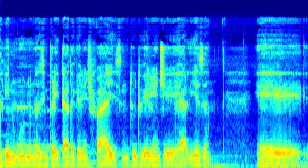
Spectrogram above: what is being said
aqui no mundo, nas empreitadas que a gente faz, em tudo que a gente realiza. É...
